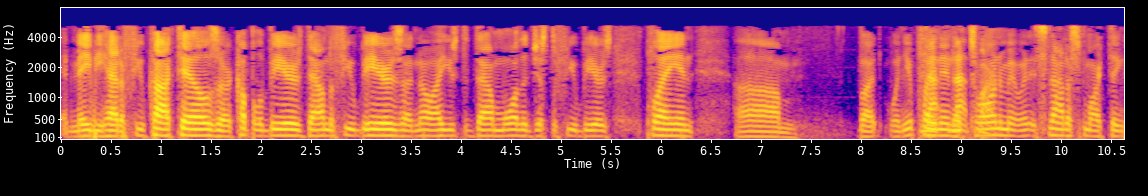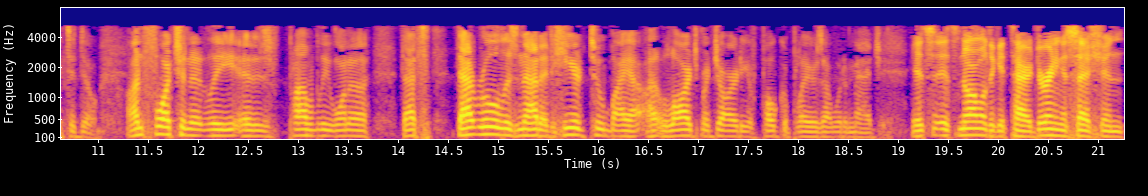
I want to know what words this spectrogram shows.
and maybe had a few cocktails or a couple of beers, downed a few beers. I know I used to down more than just a few beers playing. Um, but when you're playing Not- in not a smart. tournament, it's not a smart thing to do. Unfortunately, it is probably one of that's that rule is not adhered to by a, a large majority of poker players. I would imagine. It's it's normal to get tired during a session.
